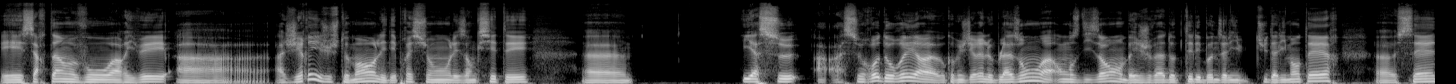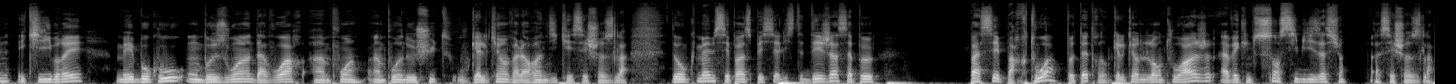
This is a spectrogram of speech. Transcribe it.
Et certains vont arriver à, gérer justement les dépressions, les anxiétés, euh, et à se, à, se redorer, euh, comme je dirais, le blason en se disant, ben, je vais adopter des bonnes habitudes alimentaires, euh, saines, équilibrées, mais beaucoup ont besoin d'avoir un point, un point de chute où quelqu'un va leur indiquer ces choses-là. Donc même si c'est pas un spécialiste, déjà ça peut passer par toi, peut-être quelqu'un de l'entourage, avec une sensibilisation à ces choses-là.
